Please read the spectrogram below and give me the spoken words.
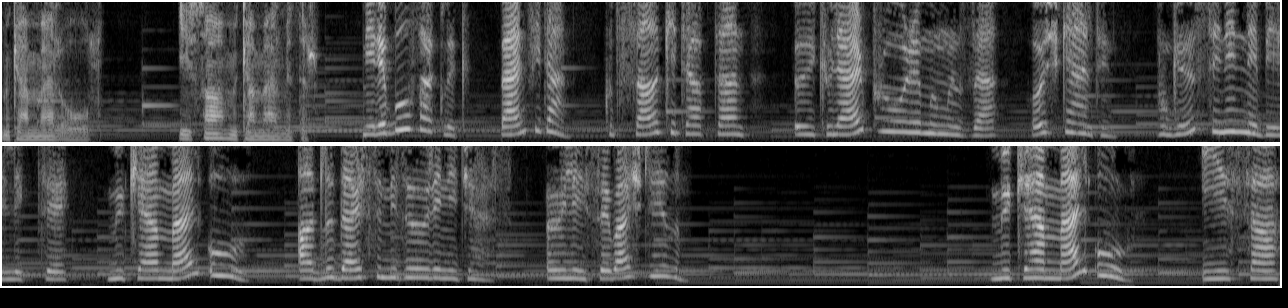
Mükemmel Oğul İsa mükemmel midir? Merhaba ufaklık, ben Fidan. Kutsal Kitaptan Öyküler programımıza hoş geldin. Bugün seninle birlikte Mükemmel Oğul adlı dersimizi öğreneceğiz. Öyleyse başlayalım. Mükemmel oğul İsa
